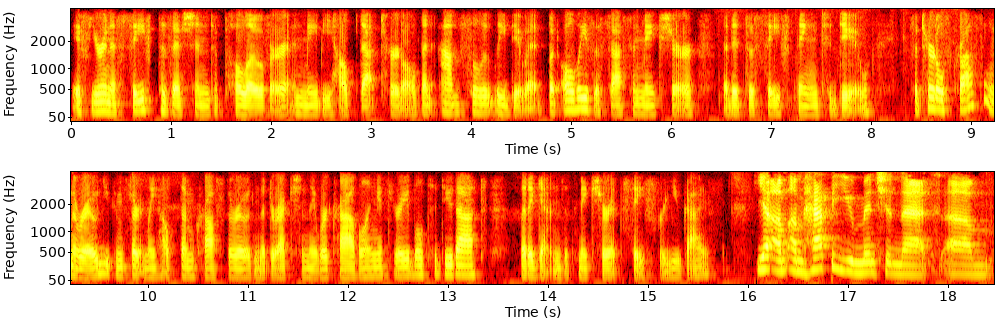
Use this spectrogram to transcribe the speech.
if you're in a safe position to pull over and maybe help that turtle, then absolutely do it. But always assess and make sure that it's a safe thing to do. A turtle's crossing the road, you can certainly help them cross the road in the direction they were traveling if you're able to do that. But again, just make sure it's safe for you guys. Yeah, I'm, I'm happy you mentioned that. Um,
